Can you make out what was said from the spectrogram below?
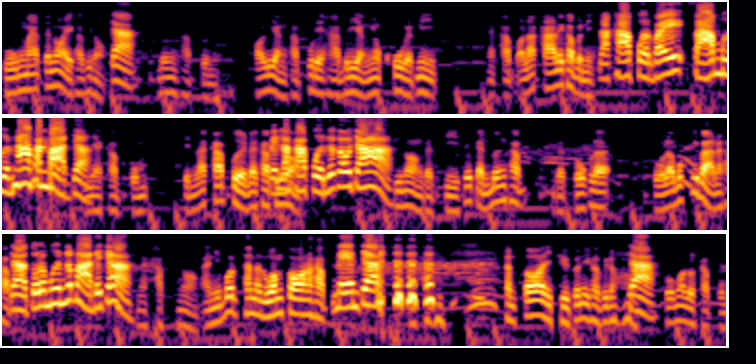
สูงมาแต่น้อยครับพี่น้องจ้าเบิ้งครับตัวนี้พอเลี้ยงครับผู้ใดหาไปเลี้ยงยกคู่แบบนี้นะครับเอาราคาเลยครับวันนี้ ราคาเปิดไว้35,000บาทจ้าเนี่ยครับผมเป็นราคาเปิดแล้วครับเป็นพี่ราน้องคาเปิดก็เขาจ้าพี่น้องกับตีเส้กันเบิ้งครับกับตกละ ตัวละบกี่บาทนะครับจ้าตัวละหมื่นก็บาทได้จ้านะครับพี่น้องอันนี้บทท่านรวมต่อนะครับแมนจ้าคันต้อยถือก็นี่ครับพี่น้องจ้ะโทรมาโหลดครับผม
